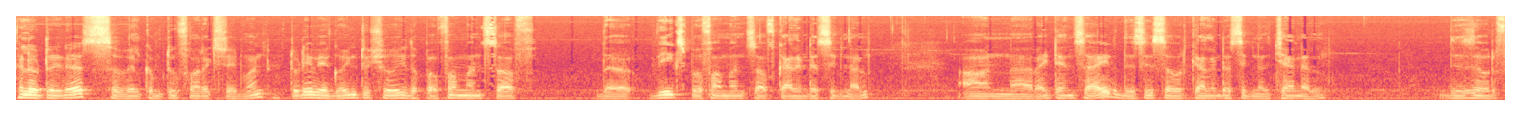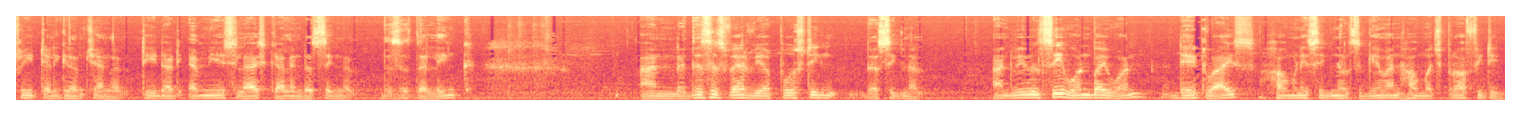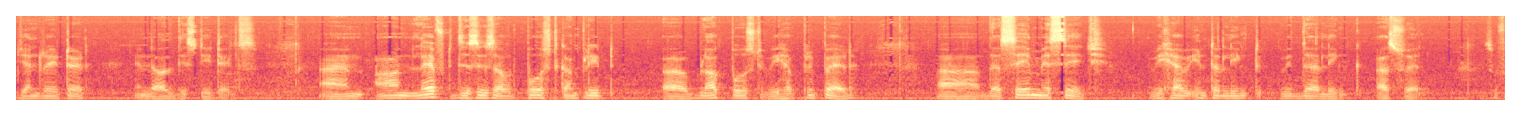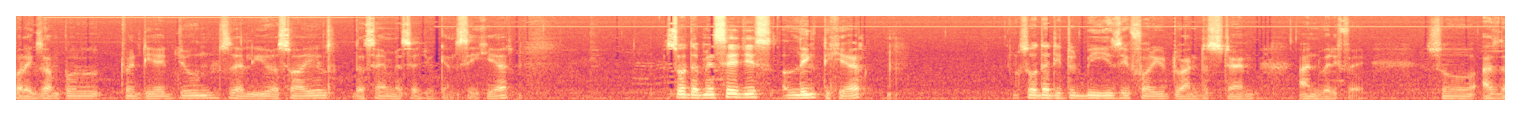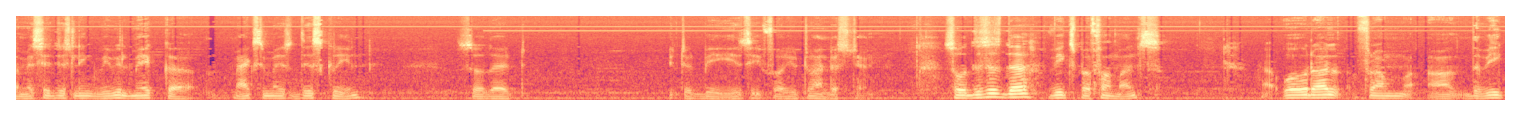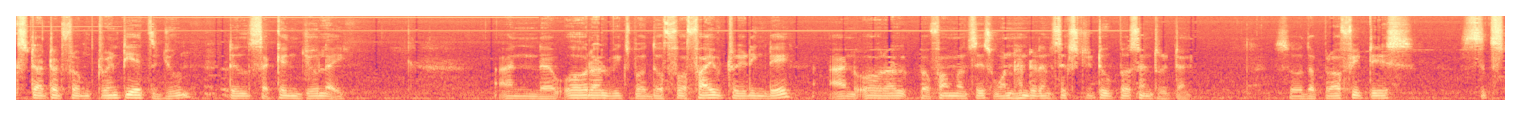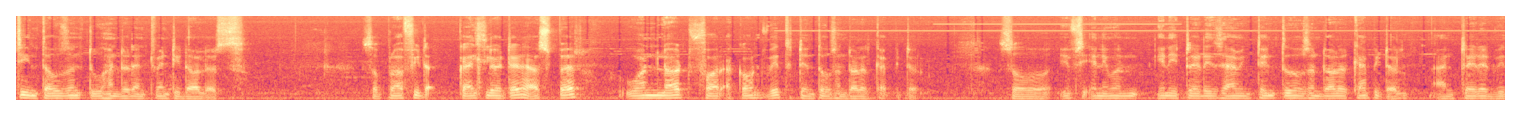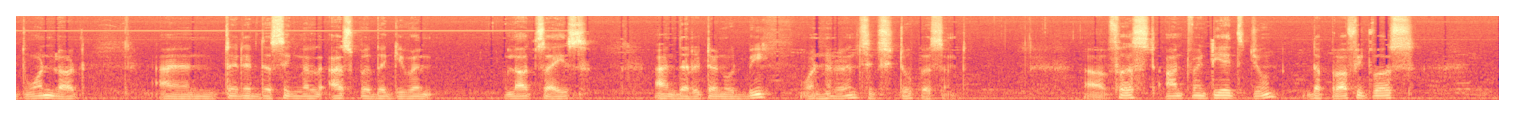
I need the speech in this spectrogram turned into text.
Hello traders, welcome to Forex Trade 1. Today we are going to show you the performance of the week's performance of calendar signal. On uh, right hand side, this is our calendar signal channel. This is our free telegram channel t.me slash calendar signal. This is the link and this is where we are posting the signal and we will see one by one date wise how many signals given how much profit it generated and all these details. And on left this is our post complete uh, blog post we have prepared. Uh, the same message we have interlinked with the link as well. So for example 28 June sell US oil the same message you can see here. So the message is linked here so that it would be easy for you to understand and verify. So as the message is linked we will make uh, maximize this screen so that it would be easy for you to understand. So this is the week's performance. Uh, overall from uh, the week started from 20th June till 2nd July. And uh, overall weeks for the for five trading day and overall performance is 162 percent return. So the profit is $16,220 so profit calculated as per one lot for account with $10,000 capital. So if anyone any trader is having $10,000 capital and traded with one lot and traded the signal as per the given lot size and the return would be 162 percent. Uh, first on 28th June the profit was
